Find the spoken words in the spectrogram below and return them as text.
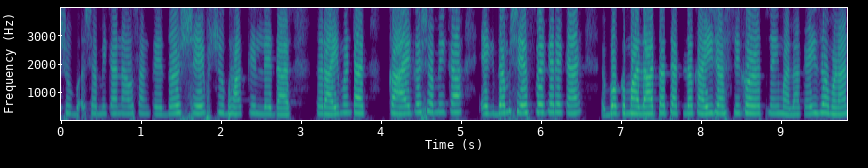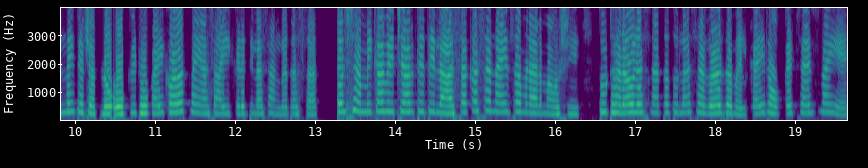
शुभ शमिका नाव सांगते. The chef Shubha Killedar. तर आई म्हणतात काय ग शमिका? एकदम शेफ वगैरे काय? बघ मला आता त्यातलं काही जास्ती कळत नाही. मला काही जमणार नाही त्याच्यातलं. ओकी ठो काही कळत नाही असं आईकडे तिला सांगत असतात. तर शमिका विचारते तिला? असं कसं नाही जमणार मावशी? तू ठरवलंस ना तर तुला सगळं जमेल. काही रॉकेट सायन्स नाहीये.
